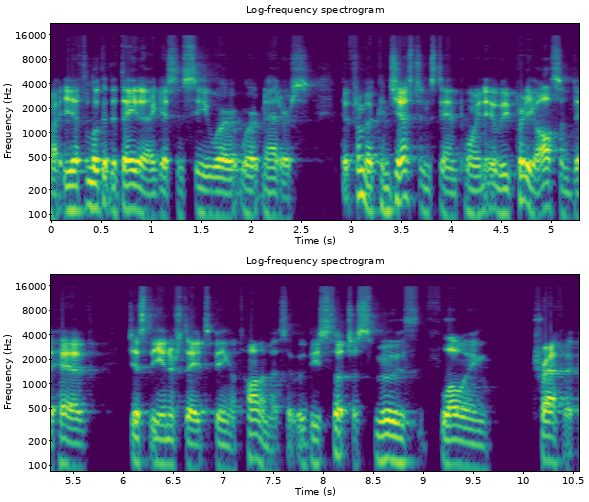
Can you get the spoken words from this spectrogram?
Right. You have to look at the data, I guess, and see where, where it matters. But from a congestion standpoint, it would be pretty awesome to have just the interstates being autonomous. It would be such a smooth flowing traffic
